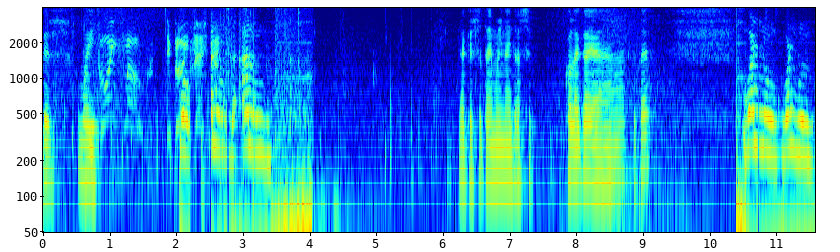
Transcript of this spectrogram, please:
już mój jak już tutaj mój najdroższy kolega, ja, kto to jest? One long, one long.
